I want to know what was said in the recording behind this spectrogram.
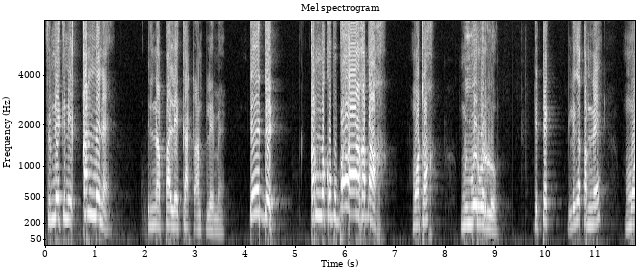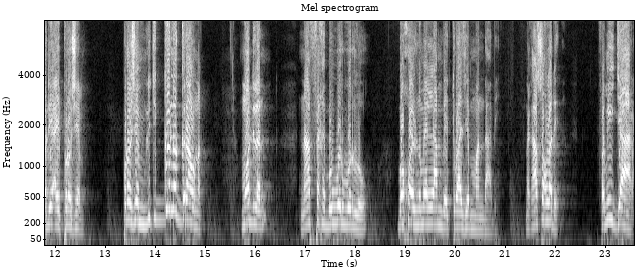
fi mu nekk nii xam ne il n'a pas les cartes entre les mains. Déedéet xam na ko bu baax a baax. Moo tax muy wër-wërloo di teg li nga xam ne moo di ay projet projet li ci gën a garaaw nag moo di lan? Naa fexe ba wër-wërloo ba xool nu làmbee troisième mandat bi. Ndakaa soxla de. Jaar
